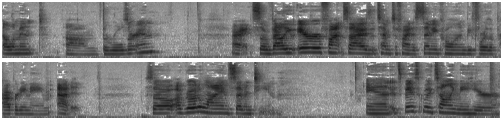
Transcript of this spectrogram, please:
element um, the rules are in. All right, so value error, font size, attempt to find a semicolon before the property name added. So I'll go to line 17. And it's basically telling me here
